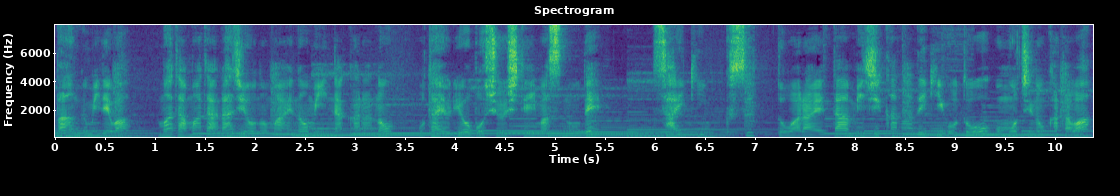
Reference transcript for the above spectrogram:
番組ではまだまだラジオの前のみんなからのお便りを募集していますので最近クスッと笑えた身近な出来事をお持ちの方は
